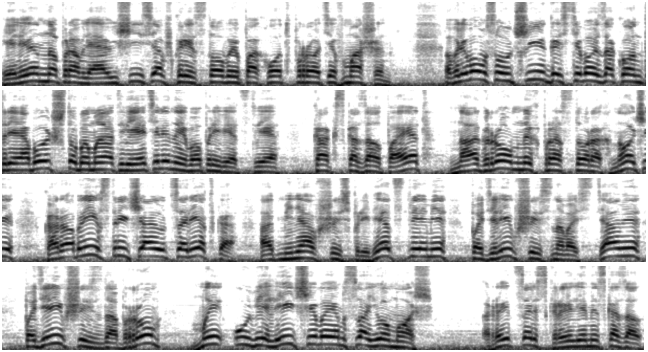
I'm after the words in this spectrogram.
или направляющийся в крестовый поход против машин. В любом случае, гостевой закон требует, чтобы мы ответили на его приветствие. Как сказал поэт, на огромных просторах ночи корабли встречаются редко, обменявшись приветствиями, поделившись новостями, поделившись добром – мы увеличиваем свою мощь!» Рыцарь с крыльями сказал,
